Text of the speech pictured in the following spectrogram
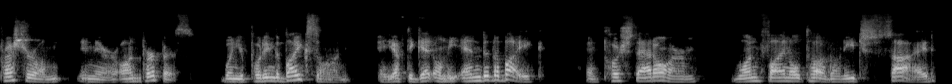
pressure on in there on purpose. When you're putting the bikes on, and you have to get on the end of the bike and push that arm one final tug on each side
